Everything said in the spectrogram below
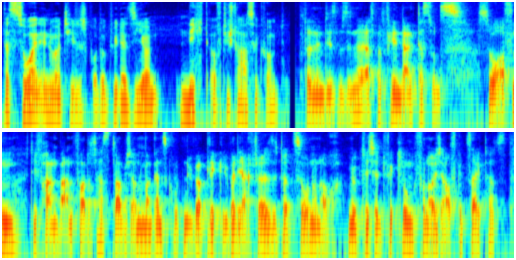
dass so ein innovatives Produkt wie der Sion nicht auf die Straße kommt. Dann in diesem Sinne erstmal vielen Dank, dass du uns so offen die Fragen beantwortet hast. Glaube ich auch nochmal einen ganz guten Überblick über die aktuelle Situation und auch mögliche Entwicklungen von euch aufgezeigt hast.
